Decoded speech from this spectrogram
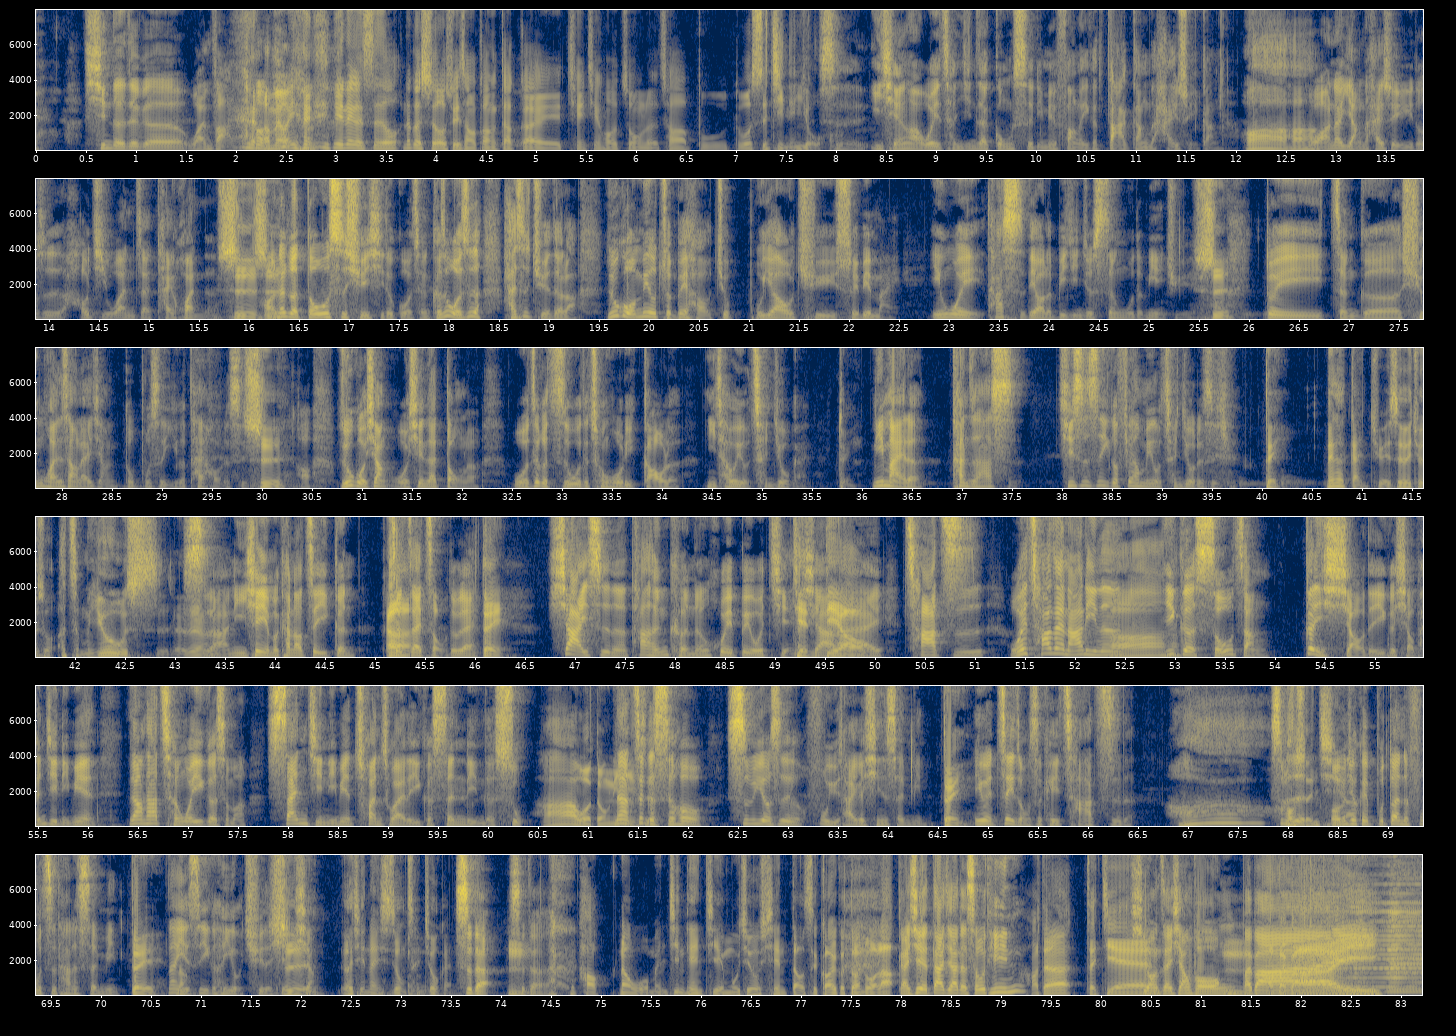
新的这个玩法了 啊，没有，因为因为那个时候那个时候水草缸大概前前后种了差不多十几年有。是以前啊，我也曾经在公司里面放了一个大缸的海水缸啊，哇，那养的海水鱼都是好几万在汰换的，是是，那个都是学习的过程。可是我是还是觉得啦，如果没有准备好，就不要去随便买。因为它死掉了，毕竟就生物的灭绝，是对整个循环上来讲都不是一个太好的事情。是好，如果像我现在懂了，我这个植物的存活率高了，你才会有成就感。对，你买了看着它死，其实是一个非常没有成就的事情。对，那个感觉是会觉得说啊，怎么又死了？是啊，你现在有没有看到这一根正在走，啊、对不对？对，下一次呢，它很可能会被我剪下来插枝。我会插在哪里呢？啊、一个手掌更小的一个小盆景里面，让它成为一个什么山景里面窜出来的一个森林的树啊！我懂你。那这个时候是不是又是赋予它一个新生命？对，因为这种是可以插枝的。啊，是不是？神奇啊、我们就可以不断的复制他的生命。对，那也是一个很有趣的现象，而且那也是一种成就感。是的，是的。嗯、好，那我们今天节目就先到此告一个段落了。感谢大家的收听。好的，再见。希望再相逢。嗯、拜拜，拜拜。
